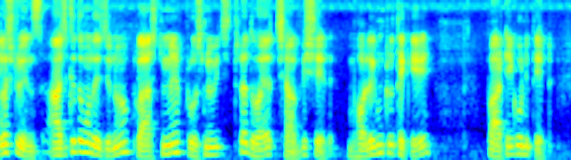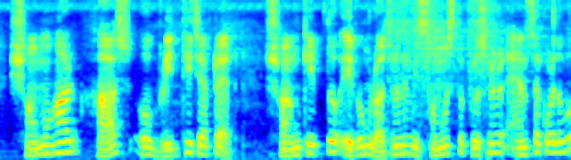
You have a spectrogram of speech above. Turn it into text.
হ্যালো স্টুডেন্টস আজকে তোমাদের জন্য ক্লাস টেনের প্রশ্নবিচিত্রা দু হাজার ছাব্বিশের ভলিউম টু থেকে পাটিগণিতের সমহার, হ্রাস ও বৃদ্ধি চ্যাপ্টার সংক্ষিপ্ত এবং রচনাধর্মী সমস্ত প্রশ্নের অ্যান্সার করে দেবো।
